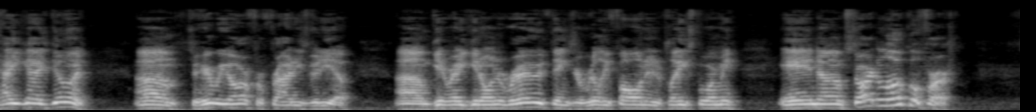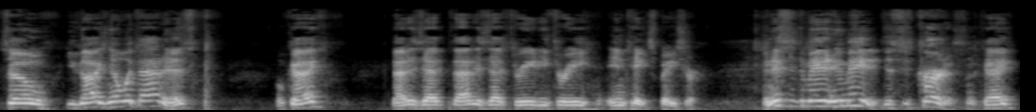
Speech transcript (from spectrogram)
how you guys doing? Um, so here we are for Friday's video. Um, getting ready to get on the road. Things are really falling into place for me. And um, starting local first. So you guys know what that is. Okay? That is that that is that 383 intake spacer. And this is the man who made it. This is Curtis, okay?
